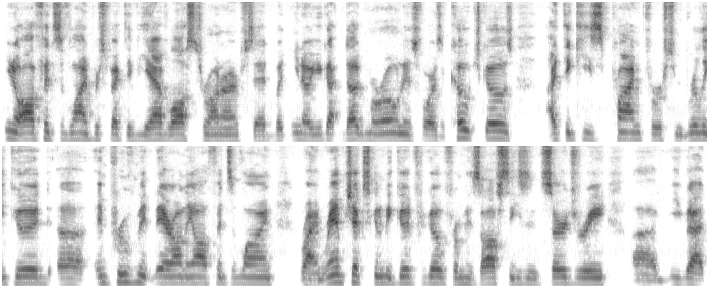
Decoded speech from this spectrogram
you know, offensive line perspective, you have lost Terron Armstead, but, you know, you got Doug Marrone as far as a coach goes. I think he's primed for some really good uh, improvement there on the offensive line. Ryan Ramczyk's going to be good for go from his offseason surgery. Uh, you got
